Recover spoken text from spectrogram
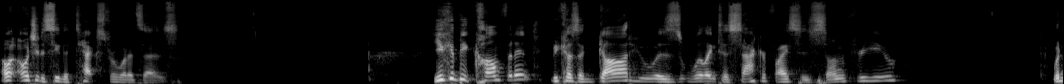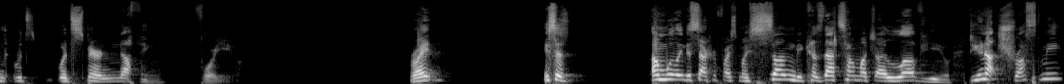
I want you to see the text for what it says. You can be confident because a God who was willing to sacrifice his son for you would, would, would spare nothing for you. Right? He says, I'm willing to sacrifice my son because that's how much I love you. Do you not trust me?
